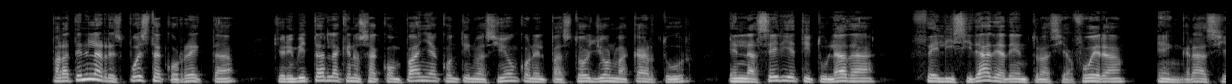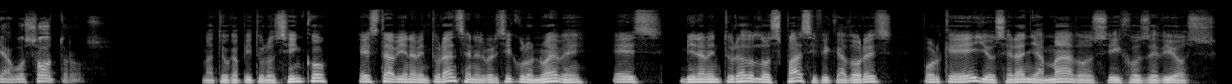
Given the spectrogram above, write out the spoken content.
Para tener la respuesta correcta, quiero invitarla a que nos acompañe a continuación con el pastor John MacArthur en la serie titulada Felicidad de adentro hacia afuera, en gracia a vosotros. Mateo capítulo 5, esta bienaventuranza en el versículo 9 es Bienaventurados los pacificadores, porque ellos serán llamados hijos de Dios.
